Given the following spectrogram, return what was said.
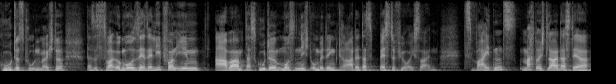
Gutes tun möchte. Das ist zwar irgendwo sehr, sehr lieb von ihm, aber das Gute muss nicht unbedingt gerade das Beste für euch sein. Zweitens, macht euch klar, dass der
